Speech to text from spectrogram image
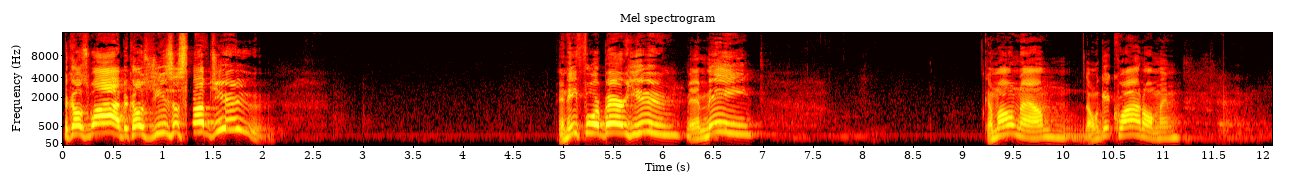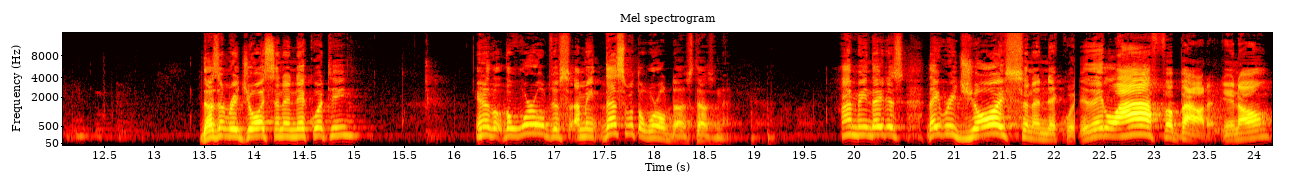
Because why? Because Jesus loved you. And He forbear you and me. Come on now, don't get quiet on me. Doesn't rejoice in iniquity. You know, the, the world just, I mean, that's what the world does, doesn't it? I mean, they just, they rejoice in iniquity. They laugh about it, you know?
